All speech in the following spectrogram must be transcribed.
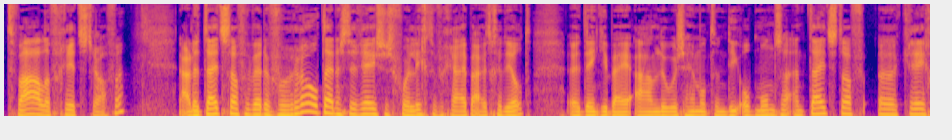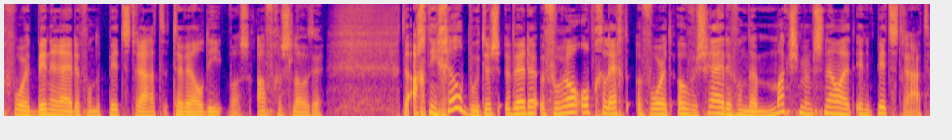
12 gridstraffen. Nou, de tijdstraffen werden vooral tijdens de races voor lichte vergrijpen uitgedeeld. Uh, denk hierbij aan Lewis Hamilton die op Monza een tijdstraf uh, kreeg voor het binnenrijden van de pitstraat terwijl die was afgesloten. De 18 geldboetes werden vooral opgelegd voor het overschrijden van de maximumsnelheid in de pitstraat.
